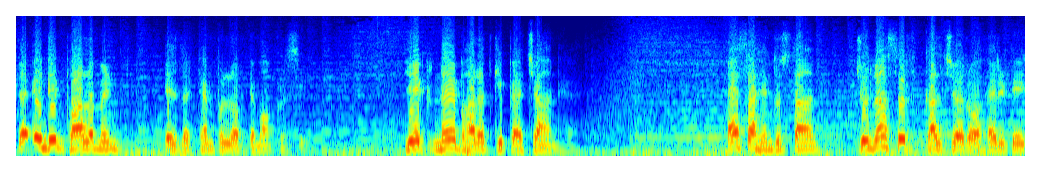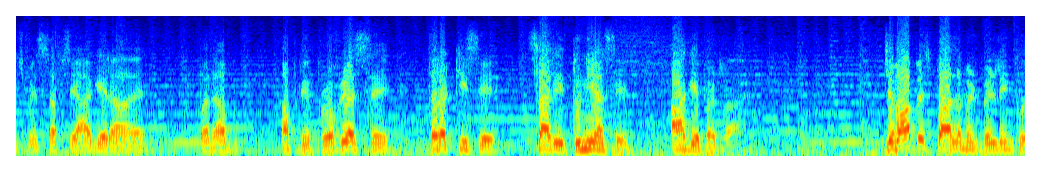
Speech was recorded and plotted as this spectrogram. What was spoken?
The Indian Parliament is the temple of democracy. ये एक नए भारत की पहचान है ऐसा हिंदुस्तान जो न सिर्फ़ कल्चर और हेरिटेज में सबसे आगे रहा है पर अब अपने प्रोग्रेस से तरक्की से सारी दुनिया से आगे बढ़ रहा है जब आप इस पार्लियामेंट बिल्डिंग को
